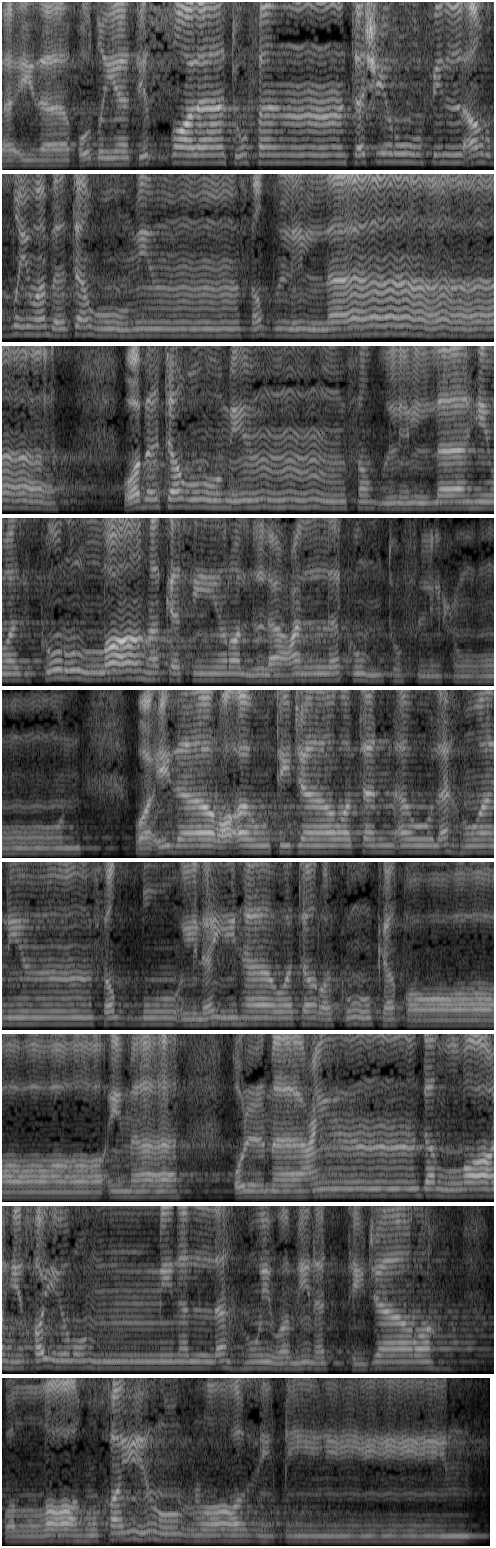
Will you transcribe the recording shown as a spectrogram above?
فإذا قضيت الصلاة فانتشروا في الأرض وابتغوا من فضل الله وابتغوا من فضل الله واذكروا الله كثيرا لعلكم تفلحون. وإذا رأوا تجارة أو لهوا انفضوا إليها وتركوك قائما. قل ما عند الله خير من اللهو ومن التجارة. والله خير الرازقين.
